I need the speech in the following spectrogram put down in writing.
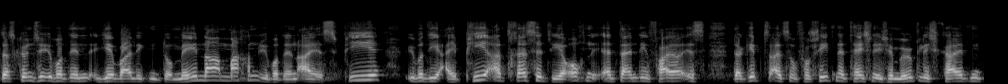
Das können Sie über den jeweiligen Domainnamen machen, über den ISP, über die IP-Adresse, die ja auch ein Identifier ist. Da gibt es also verschiedene technische Möglichkeiten,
